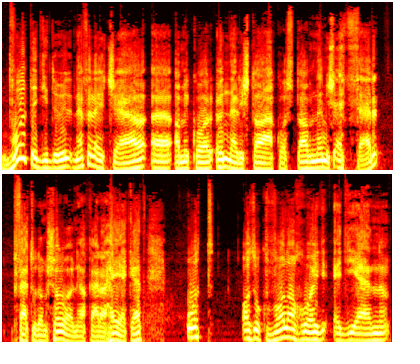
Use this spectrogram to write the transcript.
Volt egy idő, ne felejts el, eh, amikor önnel is találkoztam, nem is egyszer, fel tudom sorolni akár a helyeket, ott azok valahogy egy ilyen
